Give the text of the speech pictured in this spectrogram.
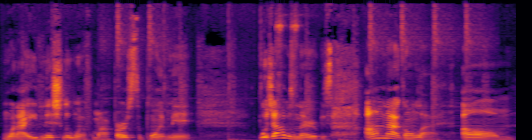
when I initially went for my first appointment, which I was nervous. I'm not gonna lie. Um,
